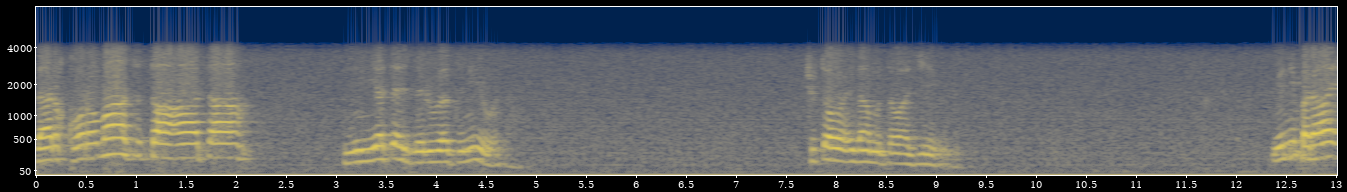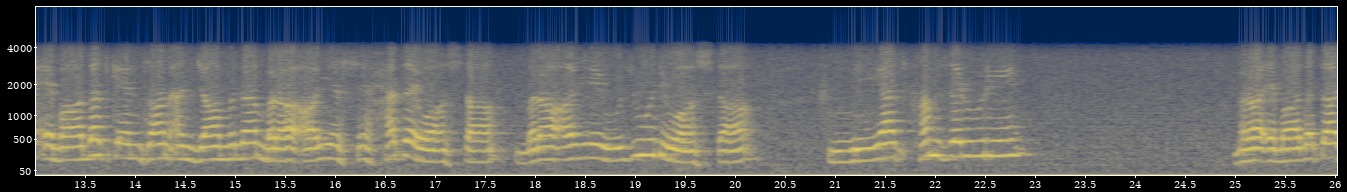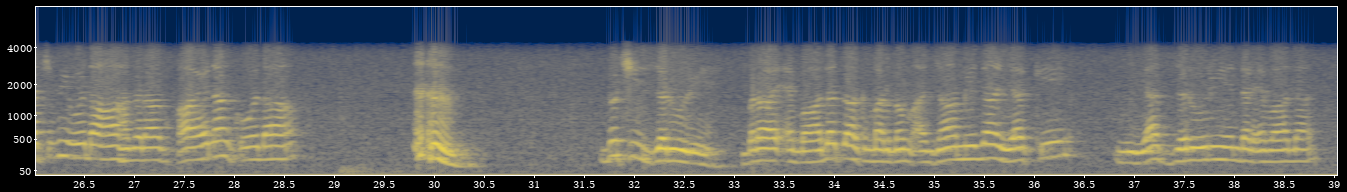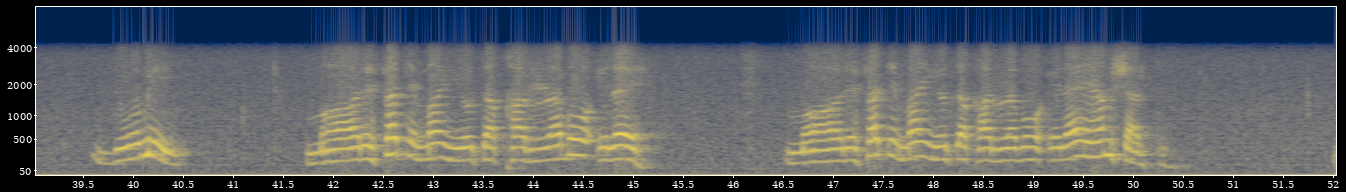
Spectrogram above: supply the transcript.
در قربات طاعاتا نیت ضرورت نہیں ہوتا۔ چھتو ادا متوجہ یعنی برای عبادت کے انسان انجام بدن برای آئی صحت واسطہ برای آئی وجود واسطہ نیت ہم ضروری برای عبادت چبی ادا حضرات قائلن کودا دو چیز ضروری ہیں۔ برای عبادت اک مردم انجام دن یکی نیت ضروری ہے در عبادت۔ دومی، معرفت من یتقرب الیہ۔ معرفت من یتقرب الیہ ہم شرط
